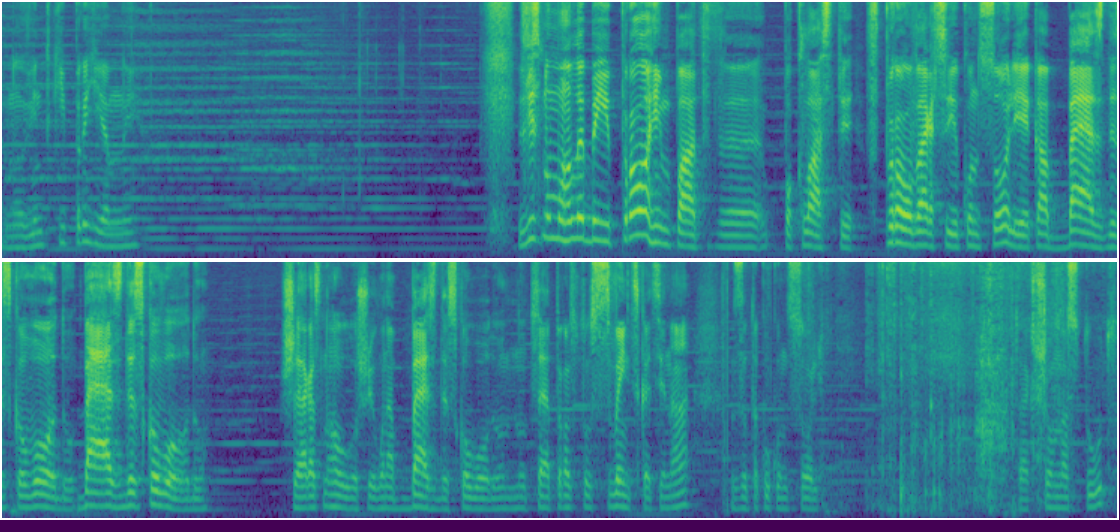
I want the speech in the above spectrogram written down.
Ну, він такий приємний. Звісно, могли би і про геймпад е, покласти в про версію консолі, яка без дисководу. Без дисководу. Ще раз наголошую, вона без дисководу. Ну це просто свинська ціна за таку консоль. Так, що в нас тут?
